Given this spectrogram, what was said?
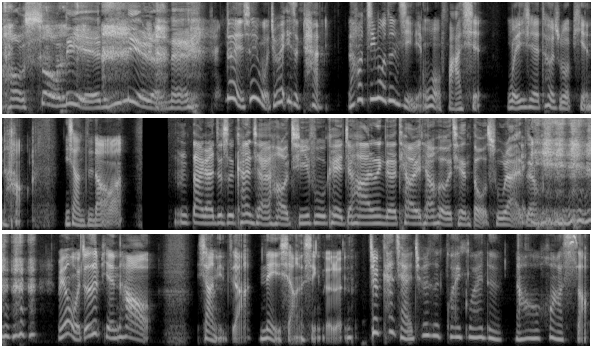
好狩猎，你是猎人呢？对，所以我就会一直看。然后经过这几年，我有发现我一些特殊的偏好，你想知道吗？嗯，大概就是看起来好欺负，可以叫他那个跳一跳会有钱抖出来这样。没有，我就是偏好像你这样内向型的人，就看起来就是乖乖的，然后话少，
